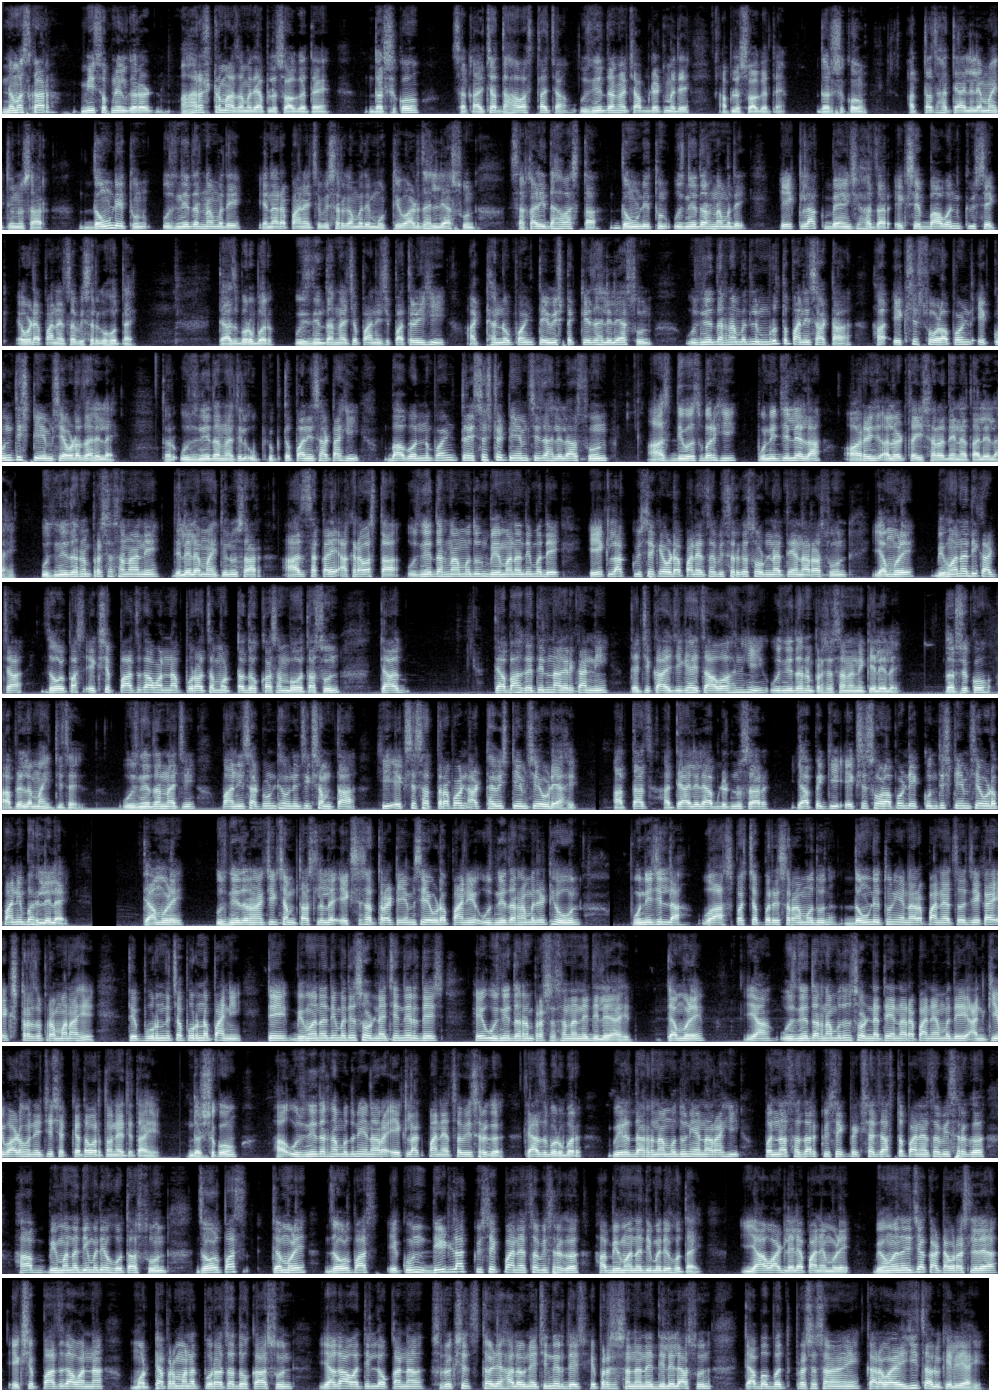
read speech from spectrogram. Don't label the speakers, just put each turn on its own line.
नमस्कार मी स्वप्नील गरड. महाराष्ट्र माझामध्ये आपलं स्वागत आहे. दर्शको सकाळच्या दहा वाजताच्या उजनी धरणाच्या अपडेटमध्ये आपलं स्वागत आहे. दर्शको आत्ताच हाती आलेल्या माहितीनुसार दौंड येथून उजनी धरणामध्ये येणाऱ्या पाण्याच्या विसर्गामध्ये मोठी वाढ झालेली असून सकाळी दहा वाजता दौंड येथून उजनी धरणामध्ये एक लाख ब्याऐंशी हजार एकशे बावन्न क्युसेक एवढ्या पाण्याचा विसर्ग होत आहे. त्याचबरोबर उजनी धरणाच्या पाण्याची पातळी ही अठ्ठ्याण्णव पॉईंट तेवीस टक्के झालेली असून उजनी धरणामधील मृत पाणी साठा हा एकशे सोळा पॉईंट एकोणतीस टी एम सी एवढा झालेला आहे. तर उजनी धरणातील उपयुक्त पाणीसाठाही ही बावन्न पॉईंट त्रेसष्ट टी एम सी झालेला असून आज दिवसभरही पुणे जिल्ह्याला ऑरेंज अलर्टचा इशारा देण्यात आलेला आहे. उजनी धरण प्रशासनाने दिलेल्या माहितीनुसार आज सकाळी अकरा वाजता उजनी धरणामधून भीमा नदीमध्ये एक लाख क्युसेक एवढ्या पाण्याचा विसर्ग सोडण्यात येणार असून यामुळे भीमा नदी काठच्या जवळपास एकशे पाच गावांना पुराचा मोठा धोका संभवत असून त्या त्या भागातील नागरिकांनी त्याची काळजी घ्यायचं आवाहनही उजनी धरण प्रशासनाने केलेलं आहे. दर्शको आपल्याला माहितीच आहे. उजनी धरणाची पाणी साठवून ठेवण्याची क्षमता ही एकशे सतरा पॉईंट अठ्ठावीस टी एम एवढी आहे. आत्ताच हाती आलेल्या अपडेटनुसार यापैकी एकशे सोळा पॉईंट एकोणतीस टी एम एवढं पाणी भरलेलं आहे. त्यामुळे उजनी धरणाची क्षमता असलेलं एकशे सतरा टी एम सी एवढं पाणी उजनी धरणामध्ये ठेवून पुणे जिल्हा व आसपासच्या परिसरामधून दौंड येथून येणाऱ्या पाण्याचं जे काय एक्स्ट्राचं प्रमाण आहे ते पूर्णच्या पूर्ण पाणी ते भीमा नदीमध्ये सोडण्याचे निर्देश हे उजनी धरण प्रशासनाने दिले आहेत. त्यामुळे या उजनी धरणामधून सोडण्यात येणाऱ्या पाण्यामध्ये आणखी वाढ होण्याची शक्यता वर्तवण्यात येत आहे. दर्शको हा उजनी धरणामधून येणारा एक लाख पाण्याचा विसर्ग त्याचबरोबर वीर धरणामधून येणाराही पन्नास हजार क्युसेकपेक्षा जास्त पाण्याचा विसर्ग हा भीमा नदीमध्ये होत असून जवळपास त्यामुळे जवळपास एकूण दीड लाख क्युसेक पाण्याचा विसर्ग हा भीमा नदीमध्ये होत आहे. या वाढलेल्या पाण्यामुळे भीमा नदीच्या काठावर असलेल्या एकशे पाच गावांना मोठ्या प्रमाणात पुराचा धोका असून या गावातील लोकांना सुरक्षित स्थळे हलवण्याचे निर्देश हे प्रशासनाने दिलेले असून त्याबाबत प्रशासनाने कारवाईही चालू केलेली आहे.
